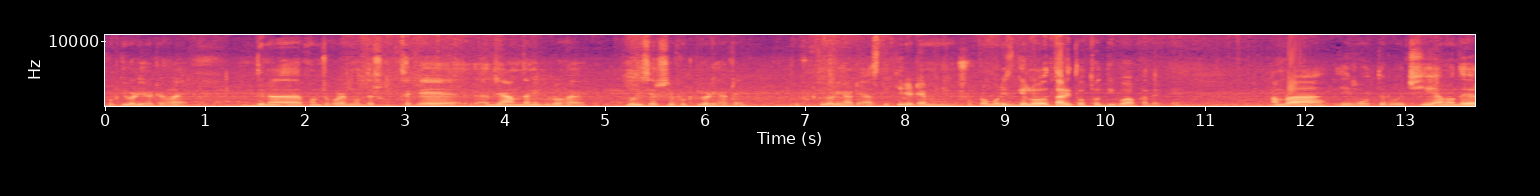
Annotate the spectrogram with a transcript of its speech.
ফুটকিবাড়ি হাটে হয়। দিনা পঞ্চগড়ের মধ্যে সব থেকে যে আমদানিগুলো হয় মরিচের, সে ফুটকিবাড়ি হাটে। তো ফুটকিবাড়ি হাটে আজকে কী রেটে শুকনো মরিচ গেল তারই তথ্য দিব আপনাদেরকে। আমরা এই মুহূর্তে রয়েছি আমাদের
